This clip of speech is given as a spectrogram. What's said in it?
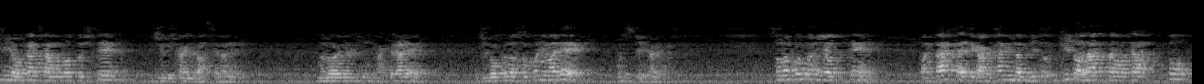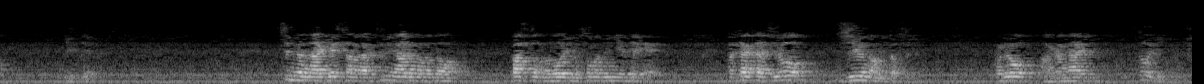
罪を犯した者として十字架に罰せられ呪いの木にかけられ地獄の底にまで落ちていかれました。そのことによって私たちが神の義と義となったのだと言っています。罪のないイエス様が罪のある者のバストの呪いをその身に受けて私たちを自由の身とするこれをあがないと言います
